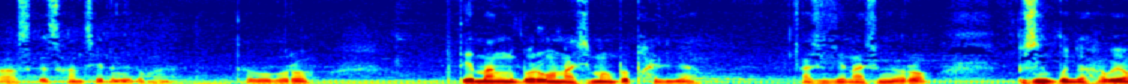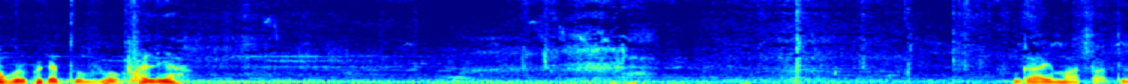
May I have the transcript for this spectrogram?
aske sanse dong itu kan tahu bro temang bro nasimang pa phalya asing je nasing ro bising punya hawe yang kur pakai tu phalya gai mata tu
